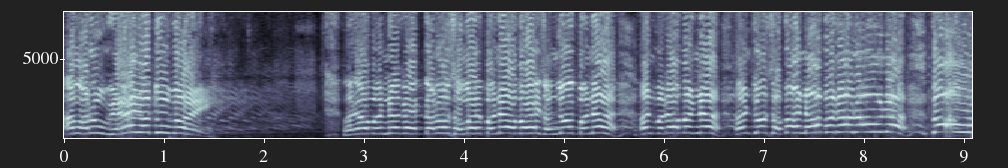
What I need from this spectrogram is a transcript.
આ મારું વેન હતું ભાઈ. બરાબર ને કંઈક દાડો સમય બને ભાઈ સંજોગ બને અને બરાબર ને અને જો સભા ના બનાવડાવું ને તો હું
